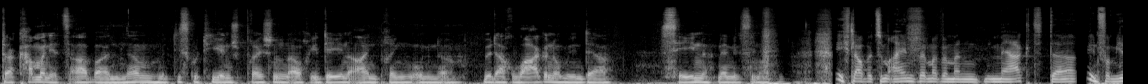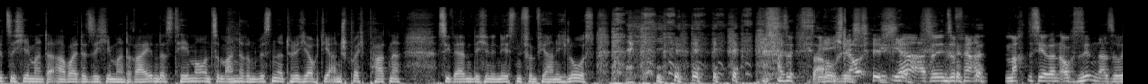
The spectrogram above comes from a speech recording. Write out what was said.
da kann man jetzt arbeiten, ne? mit diskutieren, sprechen, auch Ideen einbringen und äh, wird auch wahrgenommen in der Szene, nenne ich es mal. Ich glaube, zum einen, wenn man, wenn man merkt, da informiert sich jemand, da arbeitet sich jemand rein in das Thema und zum anderen wissen natürlich auch die Ansprechpartner, sie werden dich in den nächsten fünf Jahren nicht los. also, ich glaub, ja, also insofern macht es ja dann auch Sinn. Also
